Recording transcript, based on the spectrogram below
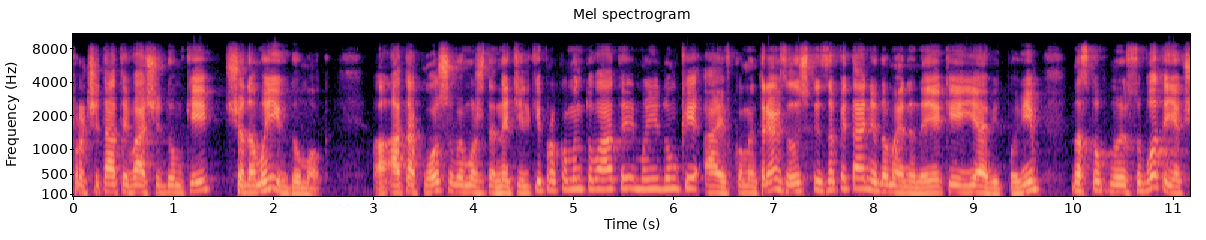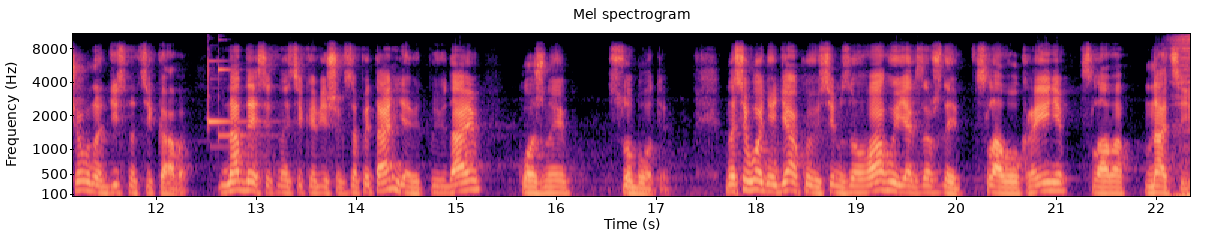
прочитати ваші думки щодо моїх думок. А, також ви можете не тільки прокоментувати мої думки, а й в коментарях залишити запитання до мене, на які я відповім наступної суботи, якщо воно дійсно цікаве. На 10 найцікавіших запитань я відповідаю кожної суботи. На сьогодні дякую всім за увагу. Як завжди, слава Україні, слава нації.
